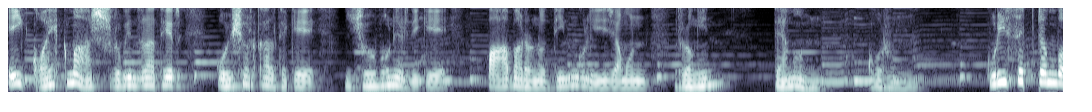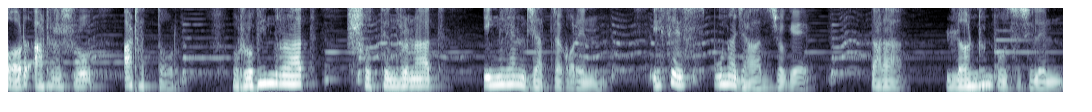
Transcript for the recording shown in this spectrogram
এই কয়েক মাস রবীন্দ্রনাথের কৈশোরকাল থেকে যৌবনের দিকে পা বাড়ানো দিনগুলি যেমন রঙিন, তেমন করুণ। কুড়ি সেপ্টেম্বর আঠারোশো আটাত্তর, রবীন্দ্রনাথ, সত্যেন্দ্রনাথ ইংল্যান্ড যাত্রা করেন। এসএস পুনা জাহাজ যোগে। তারা লন্ডন পৌঁছেছিলেন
